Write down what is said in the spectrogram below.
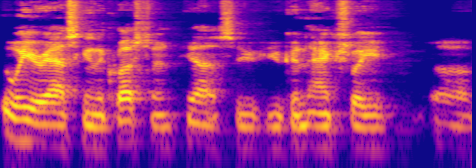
The way you're asking the question, yes, you, you can actually, uh,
